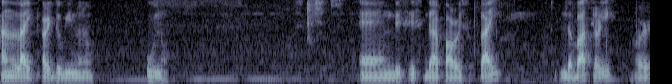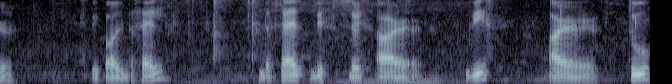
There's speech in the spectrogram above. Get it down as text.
unlike Arduino Uno. And this is the power supply, the battery or we call the cell. The cell this there's are these are two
